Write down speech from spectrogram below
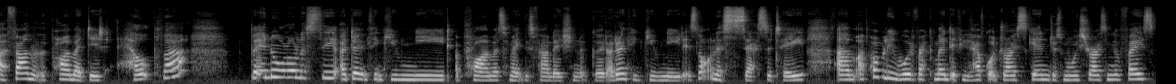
I found that the primer did help that. But in all honesty, I don't think you need a primer to make this foundation look good. I don't think you need, it's not a necessity. Um, I probably would recommend if you have got dry skin, just moisturising your face,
